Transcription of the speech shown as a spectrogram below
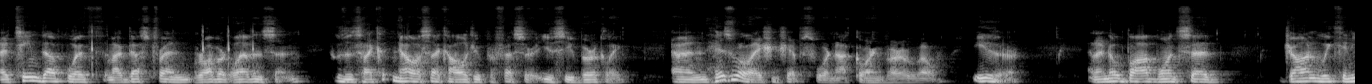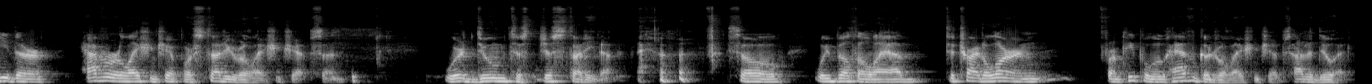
I teamed up with my best friend, Robert Levenson, who's a psych- now a psychology professor at UC Berkeley. And his relationships were not going very well either. And I know Bob once said, John, we can either have a relationship or study relationships. And we're doomed to just study them. so we built a lab to try to learn from people who have good relationships how to do it.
